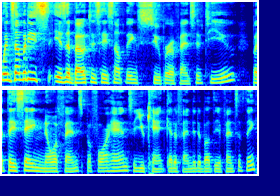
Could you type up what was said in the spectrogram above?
when somebody is about to say something super offensive to you but they say no offense beforehand so you can't get offended about the offensive thing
